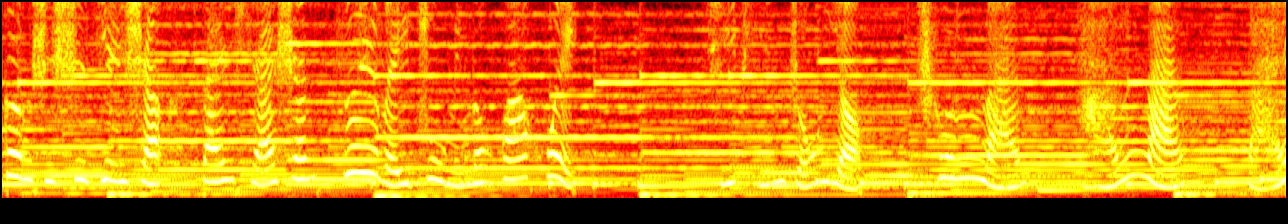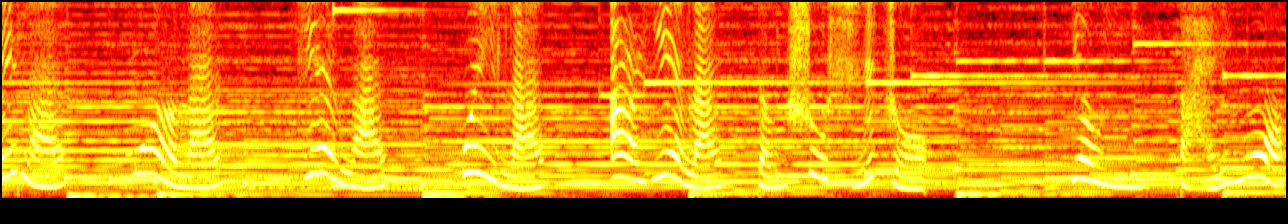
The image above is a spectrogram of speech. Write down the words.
更是世界上丹霞山最为著名的花卉，其品种有春兰、寒兰、白兰、墨兰。剑兰、蕙兰、二叶兰等数十种，又以白墨、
